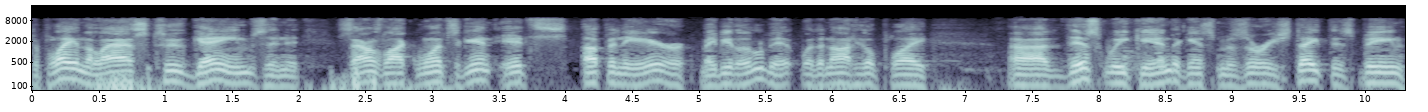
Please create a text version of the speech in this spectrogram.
to play in the last two games, and it sounds like once again it's up in the air, maybe a little bit, whether or not he'll play uh, this weekend against Missouri State. This being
